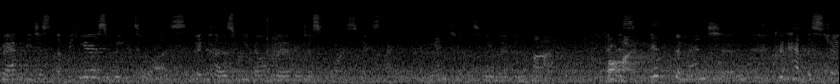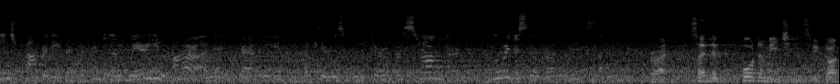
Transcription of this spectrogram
gravity just appears weak to us because we don't live in just four space-time dimensions. We live in five. And Five? this fifth dimension could have the strange property that depending on where you are on it, gravity appears weaker or stronger. And we're just over on the weak side. Right. So the four dimensions we've got,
